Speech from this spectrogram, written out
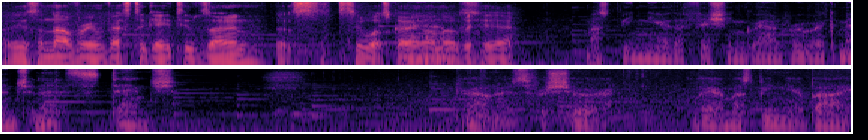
there's another investigative zone. Let's see what's going on over here. Must be near the fishing ground Rurik mentioned. That stench. Drowners for sure. Lair must be nearby.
